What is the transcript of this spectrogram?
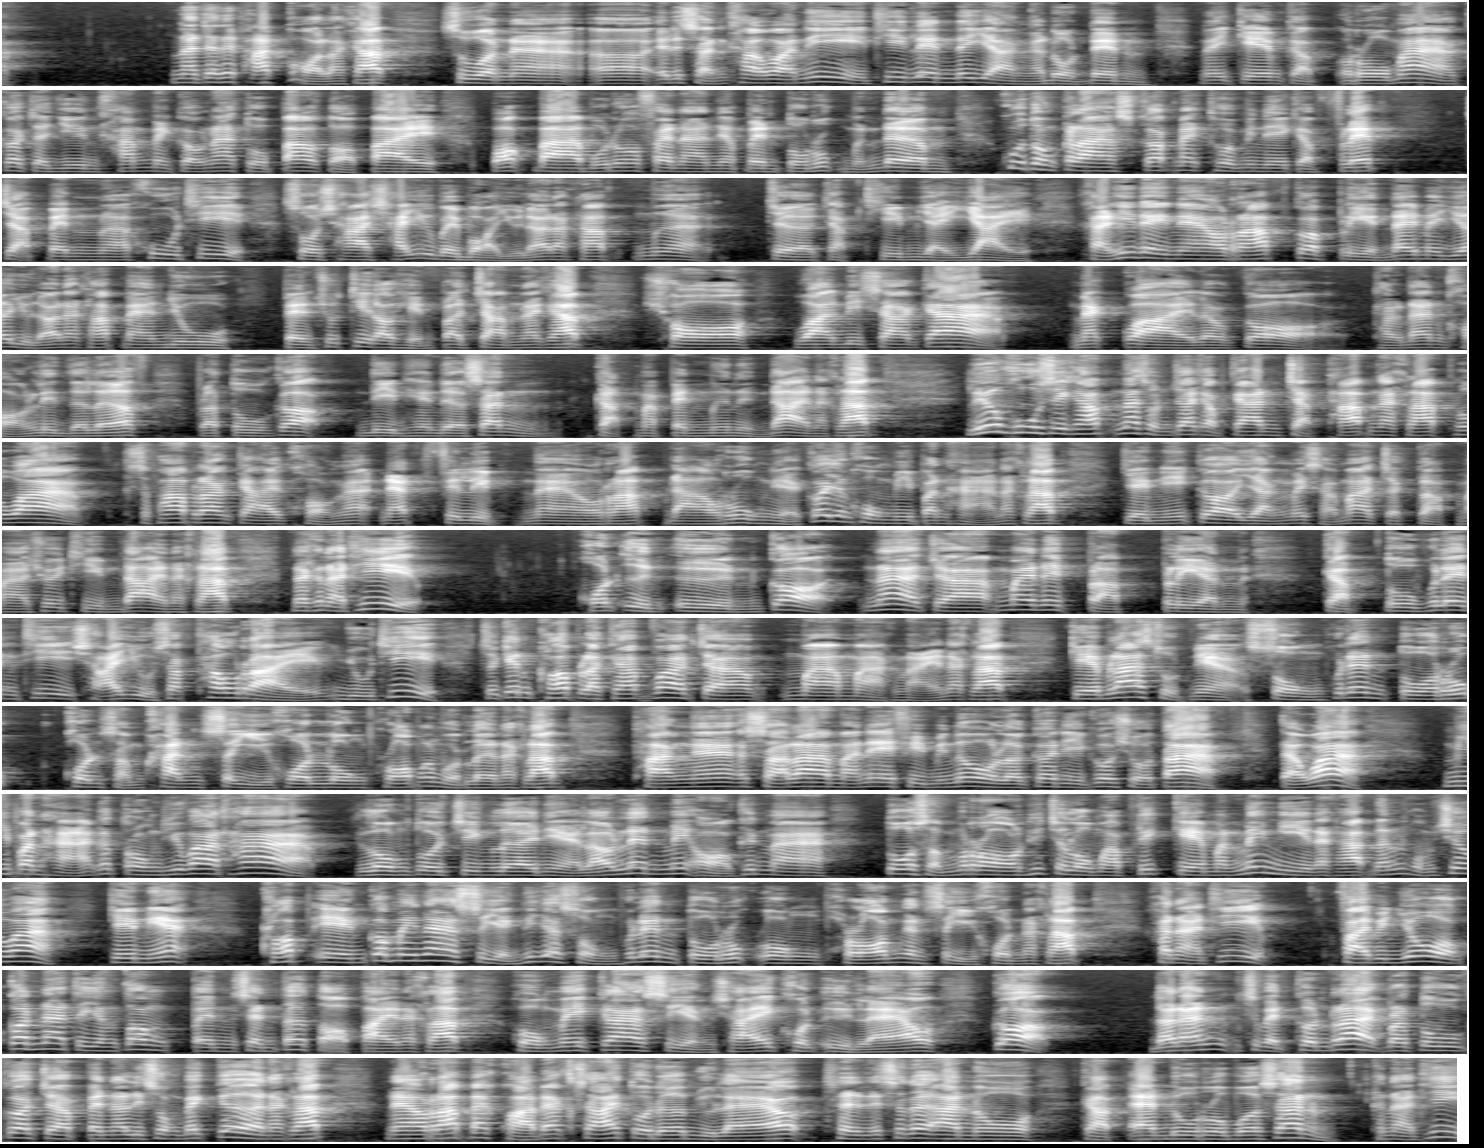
น่าจะได้พักก่อนแล้วครับ ส่วนเอดิสันคาวานี่ที่เล่นได้อย่างโดดเด่น ในเกมกับโรม่าก็จะยืนค้ำเป็นกองหน้าตัวเป้าต่อไปป็อกบาบูโนแฟนานยังเป็นตัวรุกเหมือนเดิม คู่ตรงกลางสกอตแม็กโทมิเนกับเฟลดจะเป็นคู่ที่โซชาใช้อยู่บ่อยๆอยู่แล้วนะครับ เมื่อเจอกับทีมใหญ่ๆขณะที่ในแนวรับก็เปลี่ยนได้ไม่เยอะอยู่แล้วนะครับแมนยูเป็นชุดที่เราเห็นประจำนะครับ ชอวานบิซาก้าแม็กควายแล้วก็ ทางด้านของลินเดเลฟประตูก็ดีนเฮนเดอร์สันกลับมาเป็นมือหนึ่งได้นะครับลิเวอร์พูลสิครับ น่าสนใจกับการจัดทัพนะครับ เพราะว่าสภาพร่างกายของแนทฟิลิป แนวรับดาวรุ่งเนี่ย ก็ยังคงมีปัญหานะครับ เกมนี้ก็ยังไม่สามารถจะกลับมาช่วยทีมได้นะครับ ในขณะที่คนอื่นๆก็น่าจะไม่ได้ปรับเปลี่ยนกับตัวผู้เล่นที่ใช้อยู่สักเท่าไหร่ อยู่ที่เจเกนครอปละครับว่าจะมาหมากไหนนะครับ เกมล่าสุดเนี่ยส่งผู้เล่นตัวรุก คนสำคัญ 4 คนลงพร้อมกันหมดเลยนะครับ ทั้งซาร่ามาเน่ฟิมิโนแล้วก็ดีโกโชตาแต่ว่ามีปัญหาก็ตรงที่ว่าถ้าลงตัวจริงเลยเนี่ยแล้วเล่นไม่ออกขึ้นมา ตัวสำรองที่จะลงมาพลิกเกมมันไม่มีนะครับดังนั้นผมเชื่อว่าเกมนี้ครอปเองก็ไม่น่าเสี่ยงที่จะส่งผู้เล่นตัวรุกลงพร้อมกัน 4 คนนะครับ ขณะที่ฟาบินโยก็น่าจะยังต้องเป็นเซนเตอร์ต่อไปนะครับ คงไม่กล้าเสี่ยงใช้คนอื่นแล้ว ก็ ดังนั้น 11 คนแรกประตูก็จะเป็นอาริซงเบเกอร์นะครับ แนวรับแบ็คขวาแบ็คซ้ายตัวเดิมอยู่แล้วเทรนนิสเดอร์อาโนกับแอนดูโรเบอร์สันขณะที่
